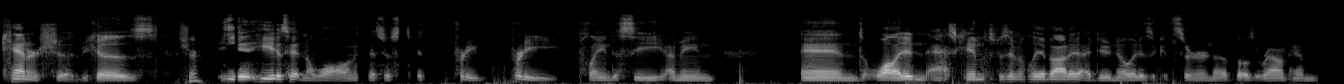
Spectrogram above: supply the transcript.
can or should because sure he he is hitting a wall. I mean, it's just it's pretty pretty plain to see. I mean, and while I didn't ask him specifically about it, I do know it is a concern of those around him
